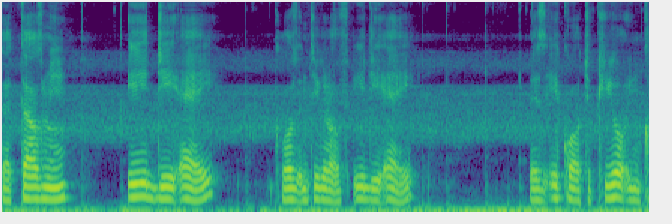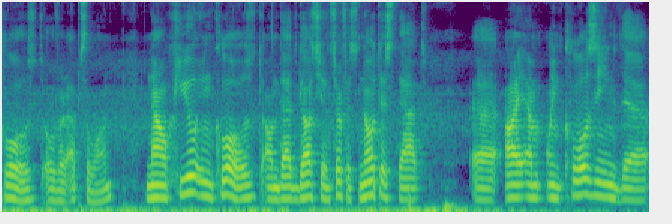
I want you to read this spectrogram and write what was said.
that tells me EDA closed integral of EDA is equal to Q enclosed over epsilon. Now Q enclosed on that Gaussian surface notice that uh, I am enclosing the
